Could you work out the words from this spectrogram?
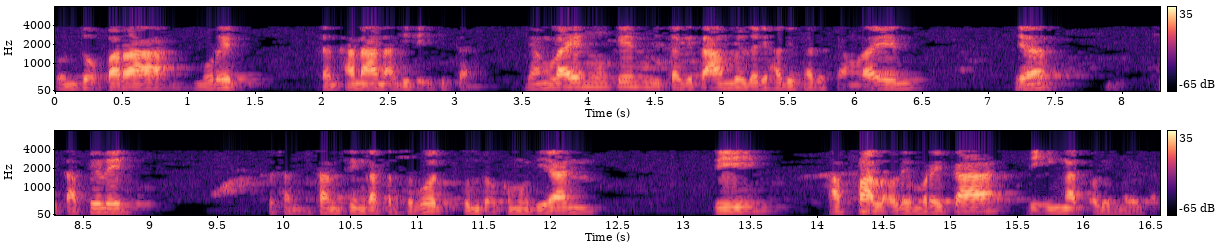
untuk para murid dan anak-anak didik kita. Yang lain mungkin bisa kita ambil dari hadis-hadis yang lain, ya. Kita pilih pesan-pesan singkat tersebut untuk kemudian di hafal oleh mereka, diingat oleh mereka.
